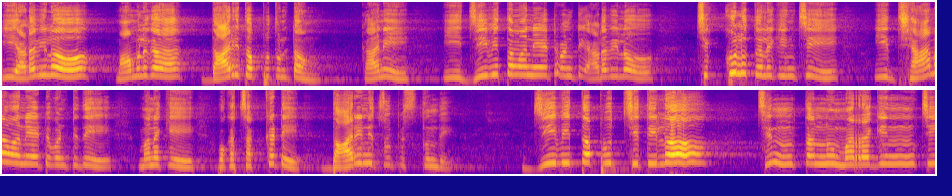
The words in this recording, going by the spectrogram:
ఈ అడవిలో మామూలుగా దారి తప్పుతుంటాం. కానీ ఈ జీవితం అనేటువంటి అడవిలో చిక్కులు తొలగించి ఈ ధ్యానం అనేటువంటిది మనకి ఒక చక్కటి దారిని చూపిస్తుంది. జీవితపు చితిలో చింతను మరగించి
